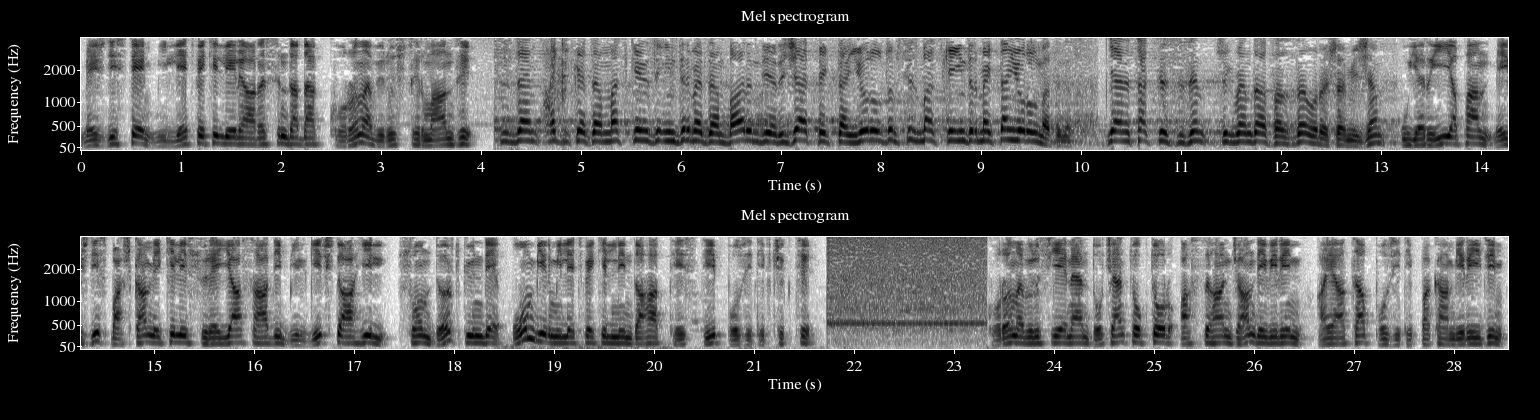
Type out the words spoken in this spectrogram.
Mecliste milletvekilleri arasında da koronavirüs tırmandı. Sizden hakikaten maskenizi indirmeden bağırın diye rica etmekten yoruldum. Siz maskeyi indirmekten yorulmadınız. Yani takdir sizin çünkü ben daha fazla uğraşamayacağım. Uyarıyı yapan Meclis Başkan Vekili Süreyya Sadi Bilgiç dahil son 4 günde 11 milletvekilinin daha testi pozitif çıktı. Koronavirüsü yenen doçent doktor Aslıhan Candevir'in hayata pozitif bakan biriydim.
